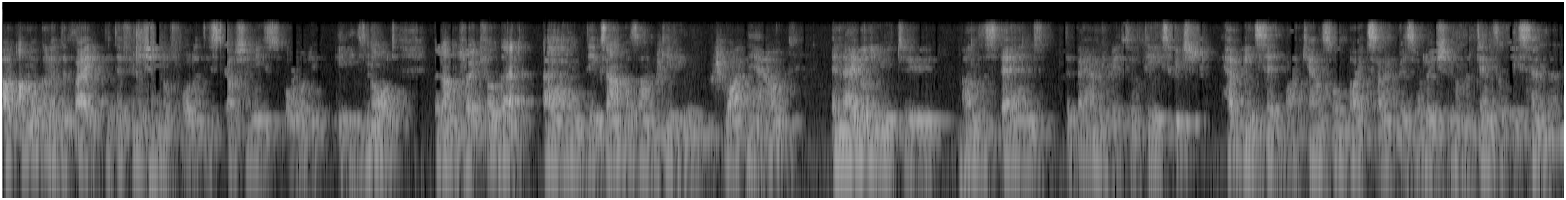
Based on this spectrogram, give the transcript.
I'm not going to debate the definition of what a discussion is or what it, it is not, but I'm hopeful that um, the examples I'm giving right now enable you to understand the boundaries of these, which have been set by council by its own resolution on the 10th of December.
